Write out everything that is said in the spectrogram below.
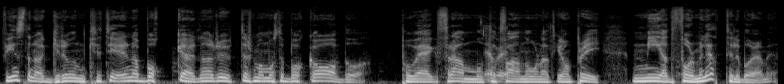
Finns det några grundkriterier? Några bockar? Några rutor som man måste bocka av då? På väg fram mot ett Grand Prix. Med Formel 1 till att börja med.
